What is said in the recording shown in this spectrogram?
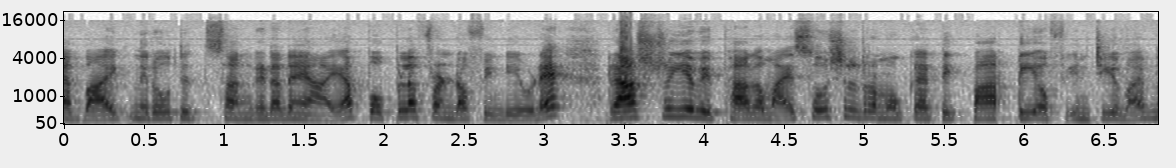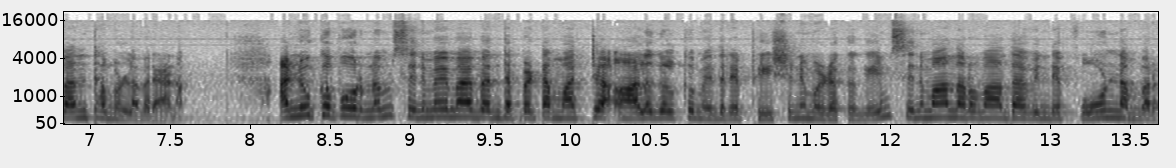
ലബായിക് നിരോധിത സംഘടനയായ പോപ്പുലർ ഫ്രണ്ട് ഓഫ് ഇന്ത്യയുടെ രാഷ്ട്രീയ വിഭാഗമായ സോഷ്യൽ ഡെമോക്രാറ്റിക് പാർട്ടി ഓഫ് ഇന്ത്യയുമായി ബന്ധമുള്ളവരാണ്. അനു കപൂറിനും സിനിമയുമായി ബന്ധപ്പെട്ട മറ്റ് ആളുകൾക്കുമെതിരെ ഭീഷണി മുഴക്കുകയും സിനിമാ നിർമ്മാതാവിന്റെ ഫോൺ നമ്പർ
